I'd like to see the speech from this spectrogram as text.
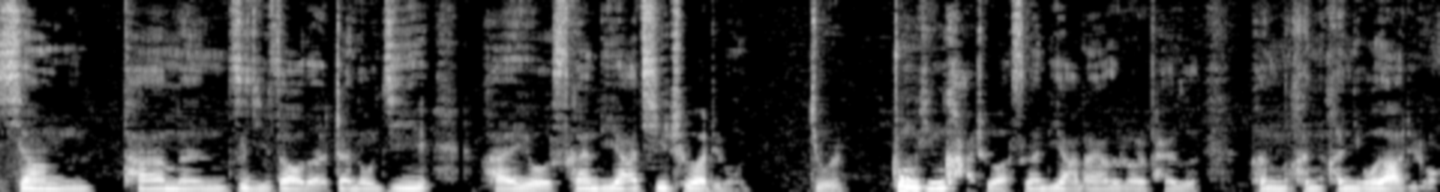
像他们自己造的战斗机，还有斯堪迪亚汽车这种，就是重型卡车。斯堪迪亚大家都知道这牌子很很很牛的这种。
